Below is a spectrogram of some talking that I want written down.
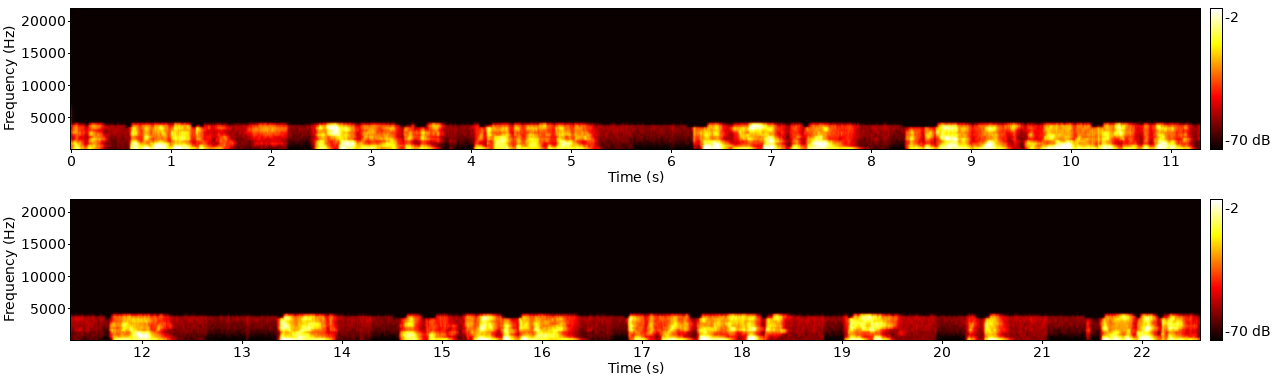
of that, but we won't get into it now. Uh, shortly after his return to Macedonia, Philip usurped the throne and began at once a reorganization of the government and the army. He reigned uh, from 359 to 336 BC. he was a great king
